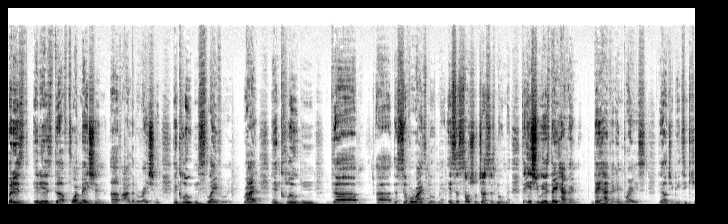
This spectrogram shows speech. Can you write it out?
But it's, it is the formation of our liberation, including slavery, right? Including the uh, the civil rights movement. It's a social justice movement. The issue is they haven't they haven't embraced the LGBTQ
